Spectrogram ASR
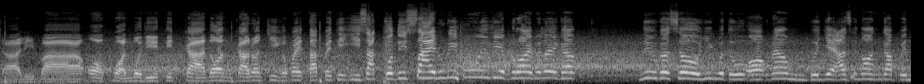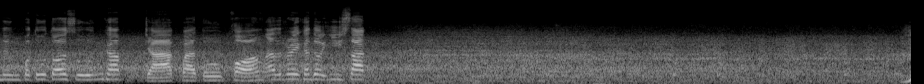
ชาลิบาออกบอลบดีติดกาดอนกาดอนจีเข้าไปตัดไปที่อีซักกดด้วยซ้ายลูกนี้หุ้ยเรียบร้อยไปเลยครับนิวคาสเซิลยิงประตูออกนำเพื่อแย่อาร์เซนอลครับเป็นหนึ่งประตูต่อศูนย์ครับจากประตูของอเล็กซานเดอร์อีซัก ห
